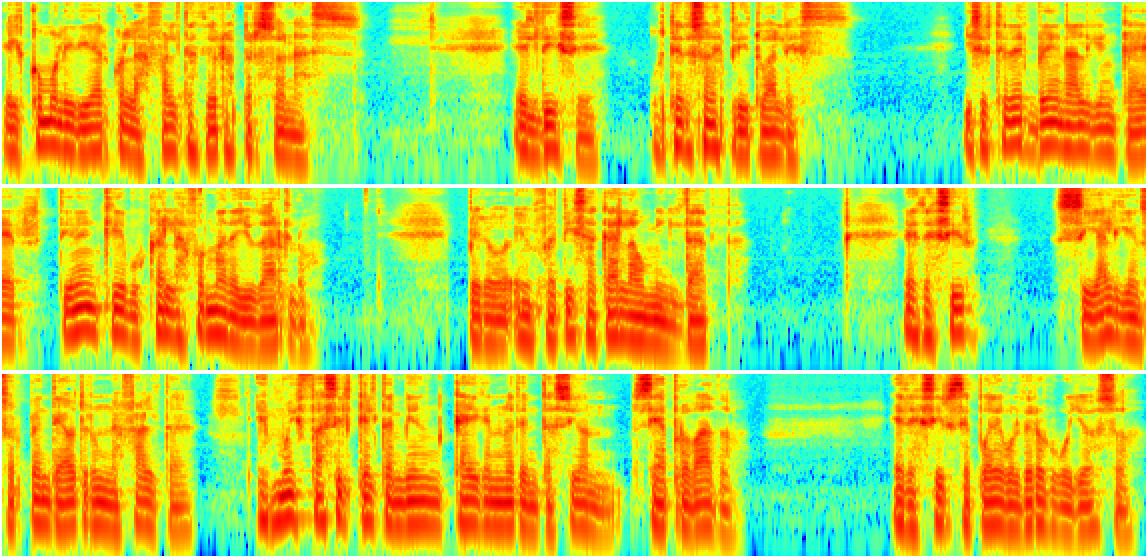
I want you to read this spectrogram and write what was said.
el cómo lidiar con las faltas de otras personas. Él dice, ustedes son espirituales, y si ustedes ven a alguien caer, tienen que buscar la forma de ayudarlo. Pero enfatiza acá la humildad. Es decir, si alguien sorprende a otro en una falta, es muy fácil que él también caiga en una tentación, sea probado. Es decir, se puede volver orgulloso,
